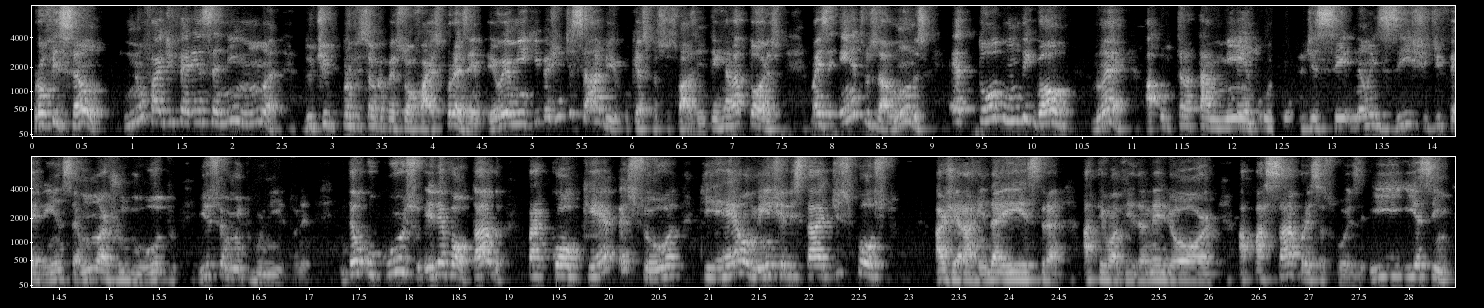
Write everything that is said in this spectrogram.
Profissão não faz diferença nenhuma do tipo de profissão que a pessoa faz. Por exemplo, eu e a minha equipe, a gente sabe o que as pessoas fazem, tem relatórios. Mas entre os alunos, é todo mundo igual, não é? O tratamento, o jeito de ser, não existe diferença, um ajuda o outro. Isso é muito bonito, né? Então, o curso, ele é voltado para qualquer pessoa que realmente ele está disposto a gerar renda extra, a ter uma vida melhor, a passar por essas coisas. E, e assim,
